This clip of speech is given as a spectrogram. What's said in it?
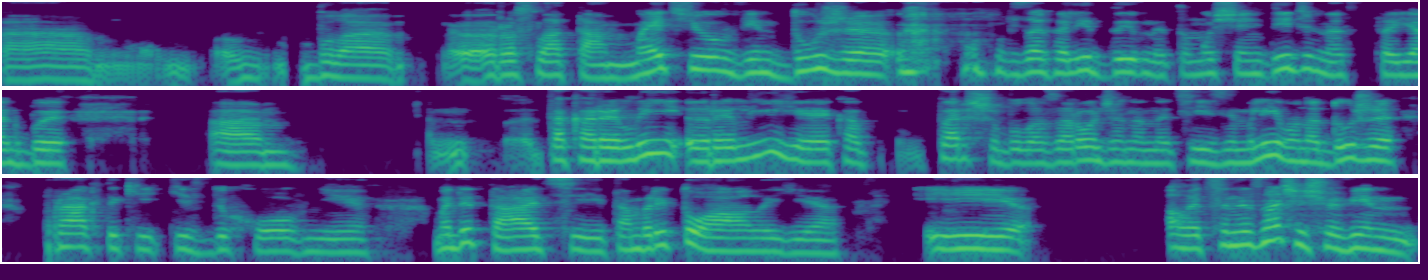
е, була е, росла там. Меттю, він дуже взагалі дивний, тому що indigenous – це якби а, м, така релі, релігія, яка перша була зароджена на цій землі. Вона дуже практики, якісь духовні, медитації, там ритуали є. І, але це не значить, що він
